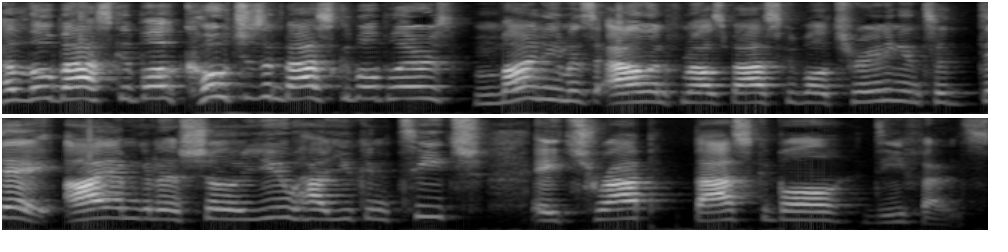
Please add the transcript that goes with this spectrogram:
Hello, basketball coaches and basketball players. My name is Allen from Al's Basketball Training, and today I am going to show you how you can teach a trap basketball defense.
